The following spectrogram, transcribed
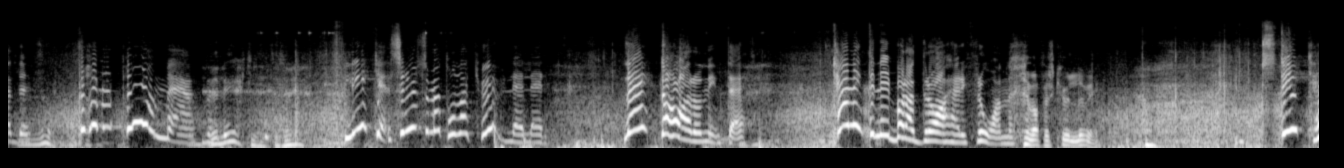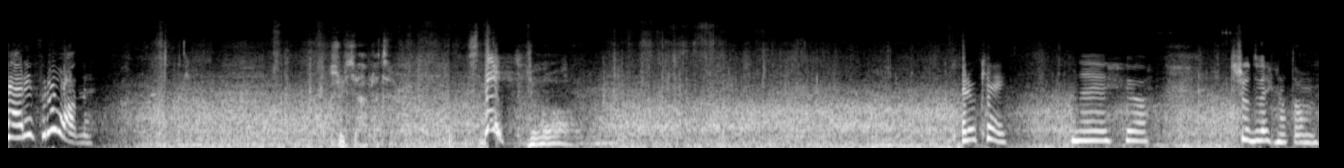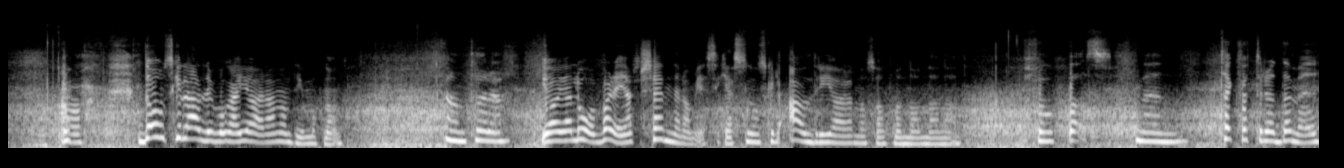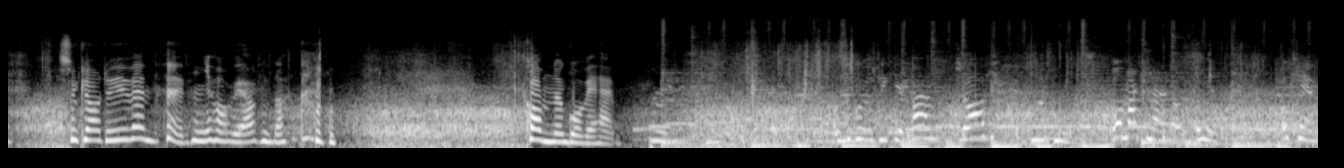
Fred! Vad håller du på med? Vi leker lite eller? Leker? Ser det ut som att hon har kul eller? Nej, det har hon inte. Kan inte ni bara dra härifrån? Varför skulle vi? Stick härifrån! Så jävla tur. Stick! Ja! Är det okej? Nej, jag trodde verkligen att de... Ja, De skulle aldrig våga göra någonting mot någon. Jag antar det. Ja, jag lovar dig. Jag känner dem Jessica. Så de skulle aldrig göra något sånt mot någon annan. Vi får hoppas. Men tack för att du räddade mig. Såklart, vi är vänner. Ja, vi är alla. Kom nu går vi hem. Och så går vi och dricker varmt. Ja. Och Martin är då. Okej.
